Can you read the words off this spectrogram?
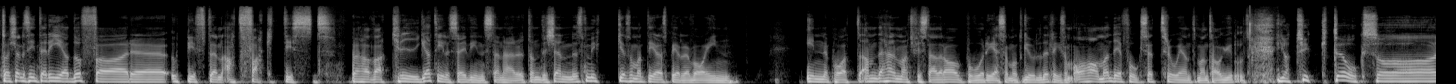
de kändes inte redo för eh, uppgiften att faktiskt behöva kriga till sig vinsten här. Utan det kändes mycket som att deras spelare var in, inne på att ja, det här är en match vi städar av på vår resa mot guldet. Liksom. Och har man det fokuset tror jag inte man tar guld. Jag tyckte också,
